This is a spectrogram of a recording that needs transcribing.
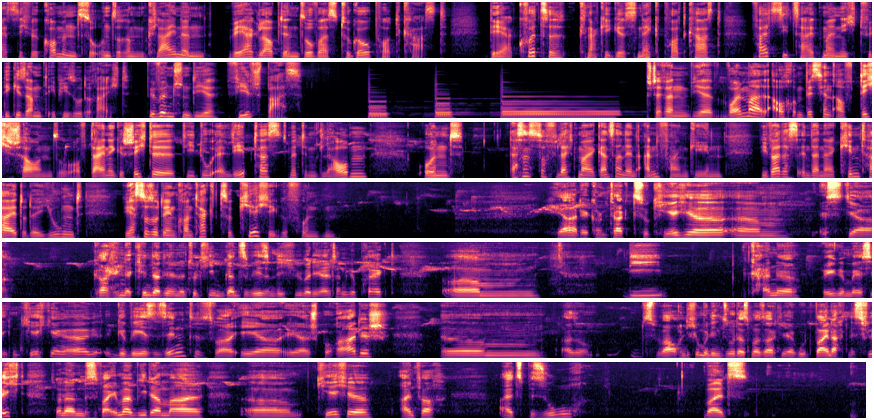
Herzlich willkommen zu unserem kleinen Wer glaubt denn sowas to go Podcast. Der kurze, knackige Snack-Podcast, falls die Zeit mal nicht für die Gesamtepisode reicht. Wir wünschen dir viel Spaß. Stefan, wir wollen mal auch ein bisschen auf dich schauen, so auf deine Geschichte, die du erlebt hast mit dem Glauben. Und lass uns doch vielleicht mal ganz an den Anfang gehen. Wie war das in deiner Kindheit oder Jugend? Wie hast du so den Kontakt zur Kirche gefunden? Ja, der Kontakt zur Kirche ähm, ist ja gerade in der Kindheit natürlich eben ganz wesentlich über die Eltern geprägt, ähm, die keine regelmäßigen Kirchgänger gewesen sind. Es war eher, eher sporadisch. Ähm, also es war auch nicht unbedingt so, dass man sagt, ja gut, Weihnachten ist Pflicht, sondern es war immer wieder mal äh, Kirche einfach als Besuch, weil es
